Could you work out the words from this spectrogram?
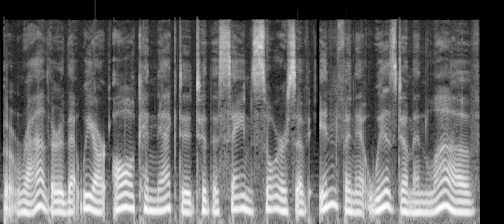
but rather that we are all connected to the same source of infinite wisdom and love.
